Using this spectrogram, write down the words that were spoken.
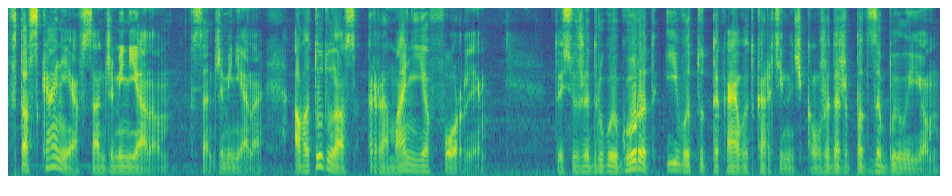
в Тоскане, в Сан-Джиминьяно. В Сан-Джиминьяно. А вот тут у нас Романья Форли. То есть уже другой город, и вот тут такая вот картиночка. Уже даже подзабыл ее.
